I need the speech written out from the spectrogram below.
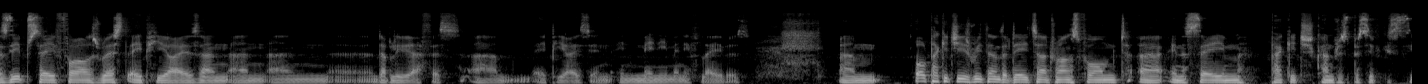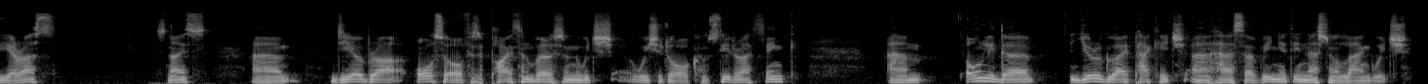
zip safe files, REST APIs, and and, and uh, WFS um, APIs in in many many flavors. Um, all packages return the data transformed uh, in the same package country-specific CRS. It's nice. Um, geobr also offers a Python version, which we should all consider, I think. Um, only the Uruguay package uh, has a vignette in national language,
